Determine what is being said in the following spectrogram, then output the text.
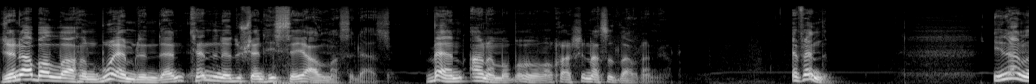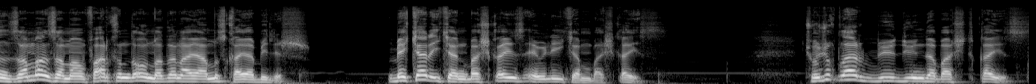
Cenab-ı Allah'ın bu emrinden kendine düşen hisseyi alması lazım. Ben anama babama karşı nasıl davranıyorum? Efendim, inanın zaman zaman farkında olmadan ayağımız kayabilir. Bekar iken başkayız, evli iken başkayız. Çocuklar büyüdüğünde başkayız.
